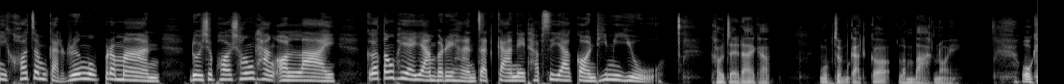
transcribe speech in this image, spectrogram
มีข้อจำกัดเรื่องงบประมาณ โดยเฉพาะช่องทางออนไลน์ ก็ต้องพยายามบริหารจัดการในทัพยากรที่มีอยู่ เข้าใจได้ครับ งบจำกัดก็ลำบากหน่อย โอเค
